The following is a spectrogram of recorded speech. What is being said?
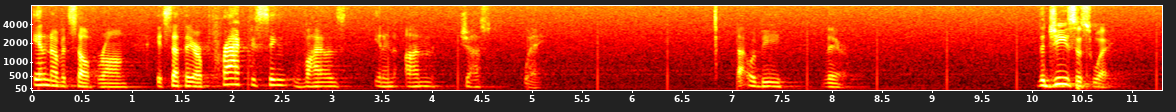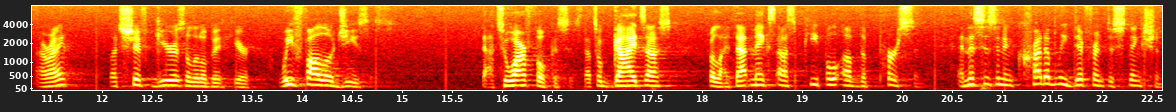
in and of itself wrong, it's that they are practicing violence in an unjust way. That would be there. The Jesus way. All right? Let's shift gears a little bit here. We follow Jesus. That's who our focus is. That's what guides us for life. That makes us people of the person. And this is an incredibly different distinction.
